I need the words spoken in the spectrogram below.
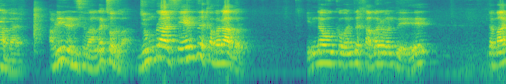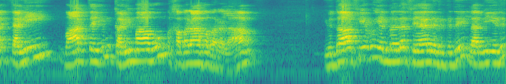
ஹபர் அப்படின்னு நினைச்சுவாங்க சொல்லுவாங்க. ஜும்லா சேர்ந்து ஹபரா வரும். இன்னவுக்கு வந்து ஹபர் வந்து இந்த மாதிரி தனி வார்த்தையும் கனிமாவும் ஹபராக வரலாம். யுதாஃபியு என்பதுல ஃபேல் இருக்குது லமீரு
